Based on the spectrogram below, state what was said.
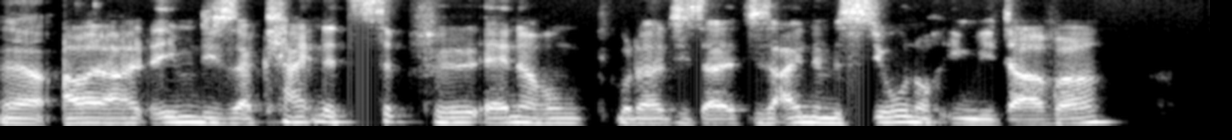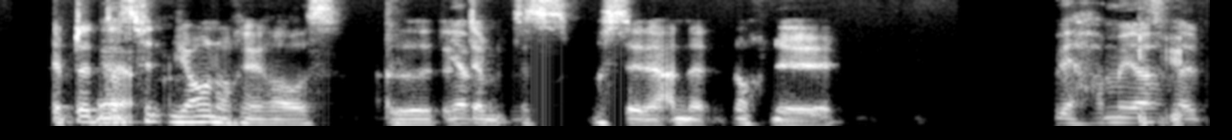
Ja. Aber halt eben dieser kleine Zipfel Erinnerung oder dieser, diese eine Mission noch irgendwie da war. Das, das Ja. finden wir auch noch heraus. Also Ja. da- das musste der andere noch eine, Wir haben ja halt,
